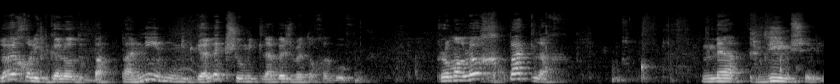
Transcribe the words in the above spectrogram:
לא יכול להתגלות בפנים, הוא מתגלה כשהוא מתלבש בתוך הגוף. כלומר, לא אכפת לך מהפנים שלי.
